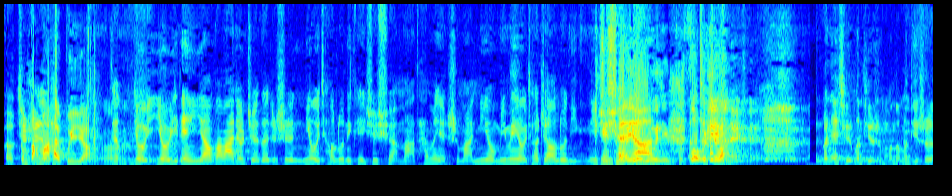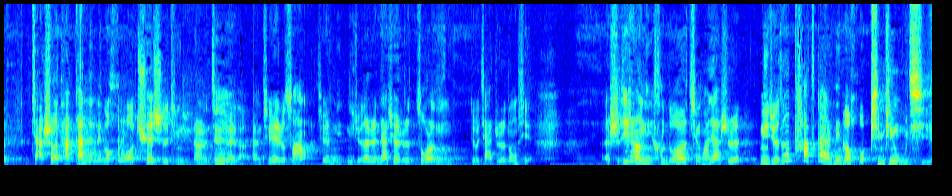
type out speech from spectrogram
呃，跟爸妈还不一样，嗯就有有一点一样。爸妈就觉得就是你有一条路你可以去选嘛，他们也是嘛。你有明明有一条这条路，你你去选呀堂有路。你不走是吧？关键其实问题是什么呢？问题是，假设他干的那个活确实挺让人敬佩的，嗯，其实也就算了。其实你你觉得人家确实做了那么有价值的东西，呃，实际上你很多情况下是你觉得他干的那个活平平无奇，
